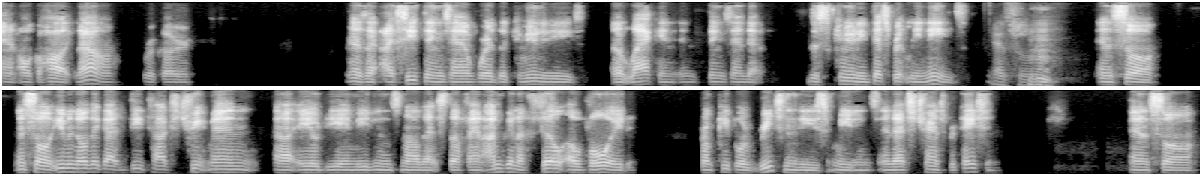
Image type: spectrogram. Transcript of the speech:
and alcoholic now recovered. As I, I see things and where the community's uh, lacking in things and that this community desperately needs. Absolutely. Mhm. And so, and so even though they got detox treatment, uh, AODA meetings and all that stuff, and I'm going to fill a void from people reaching these meetings and that's transportation. And so,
